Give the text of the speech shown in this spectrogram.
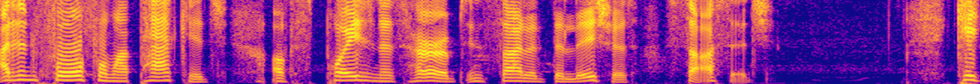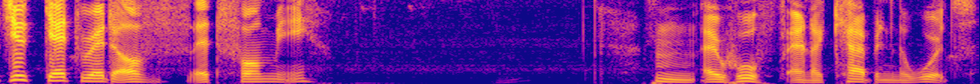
I didn't fall for my package of poisonous herbs inside a delicious sausage. Could you get rid of it for me? Hmm, a wolf and a cabin in the woods.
